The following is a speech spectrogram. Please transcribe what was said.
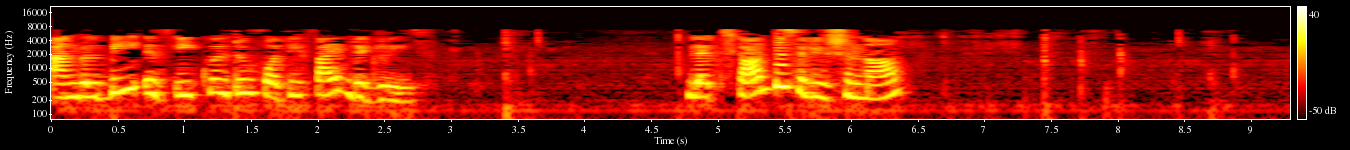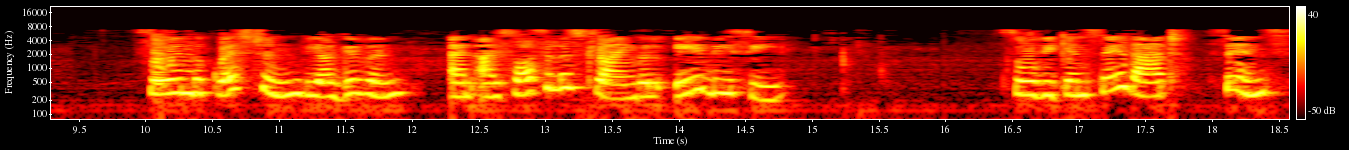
angle B is equal to 45 degrees. Let's start the solution now. So in the question we are given an isosceles triangle ABC. So we can say that since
